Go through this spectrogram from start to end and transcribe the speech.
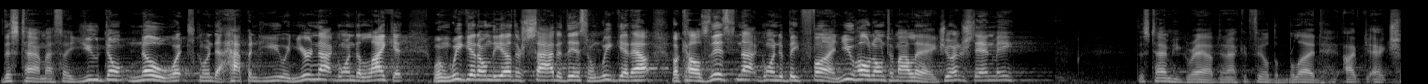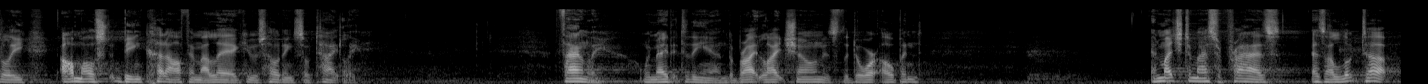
This time I say, You don't know what's going to happen to you, and you're not going to like it when we get on the other side of this and we get out because this is not going to be fun. You hold on to my legs. You understand me? This time he grabbed, and I could feel the blood actually almost being cut off in my leg. He was holding so tightly. Finally, we made it to the end. The bright light shone as the door opened. And much to my surprise, as I looked up,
